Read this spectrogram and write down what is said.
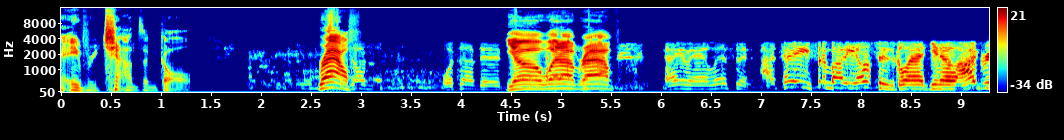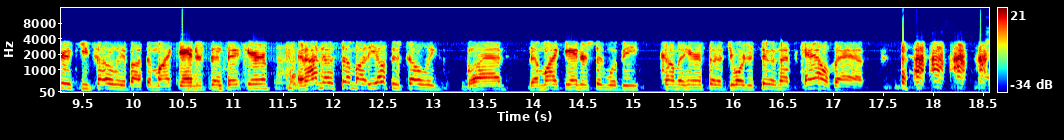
Avery Johnson call. Ralph. What's up, dude? Yo, what up, Ralph? Hey, man, listen. I tell you, somebody else who's glad. You know, I agree with you totally about the Mike Anderson pick here, and I know somebody else who's totally glad that Mike Anderson would be coming here instead of Georgia too, and that's Cal's ass.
